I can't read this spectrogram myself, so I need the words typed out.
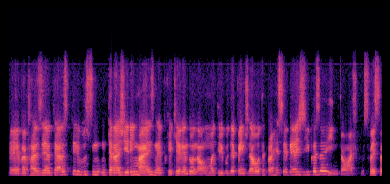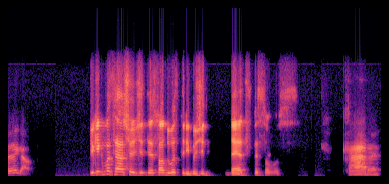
é, vai fazer até as tribos interagirem mais, né? Porque querendo ou não, uma tribo depende da outra para receber as dicas aí. Então acho que isso vai ser legal. E o que, que você achou de ter só duas tribos de 10 pessoas? Cara,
